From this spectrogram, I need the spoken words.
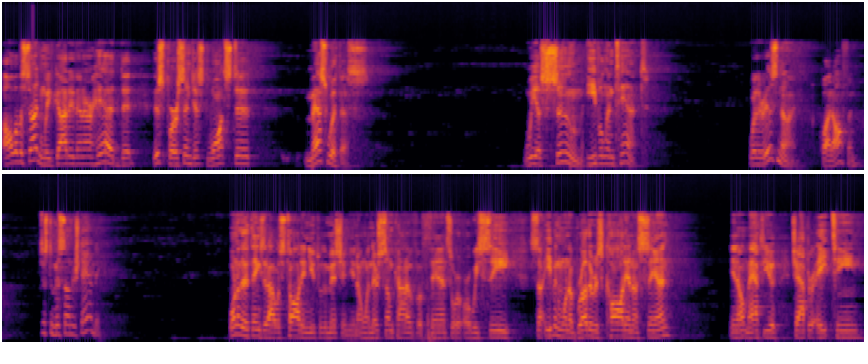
all of a sudden, we've got it in our head that this person just wants to mess with us. We assume evil intent where there is none, quite often. Just a misunderstanding. One of the things that I was taught in Youth with a Mission, you know, when there's some kind of offense or, or we see, so, even when a brother is caught in a sin, you know, Matthew chapter 18,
